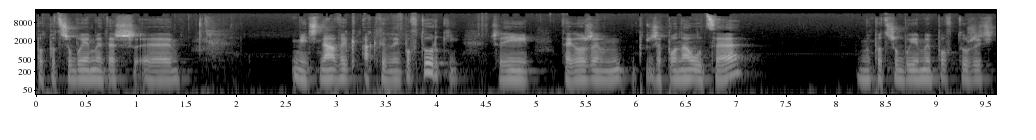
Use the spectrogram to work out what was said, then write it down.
potrzebujemy też e, mieć nawyk aktywnej powtórki, czyli tego, że, że po nauce my potrzebujemy powtórzyć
